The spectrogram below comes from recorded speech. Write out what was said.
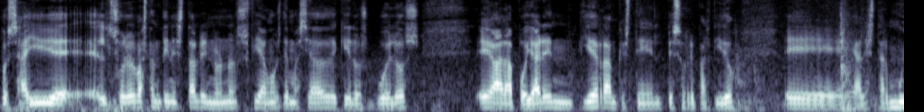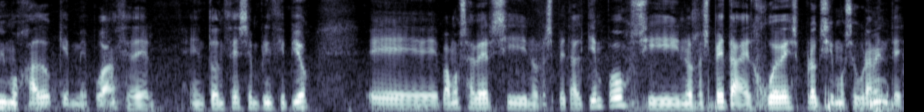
pues ahí eh, el suelo es bastante inestable y no nos fiamos demasiado de que los vuelos eh, al apoyar en tierra, aunque esté el peso repartido, al estar muy mojado, que me puedan ceder. Entonces, en principio, vamos a ver si nos respeta el tiempo, si nos respeta el jueves próximo seguramente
